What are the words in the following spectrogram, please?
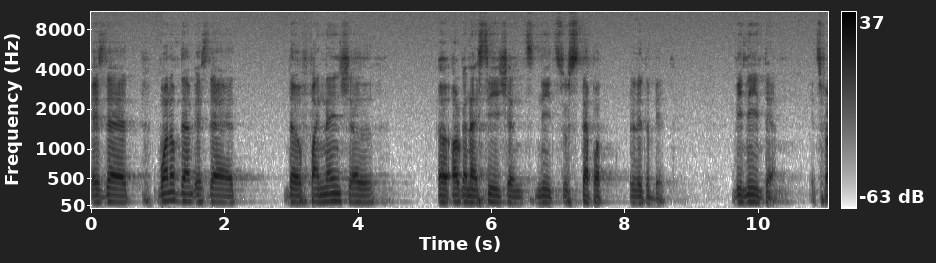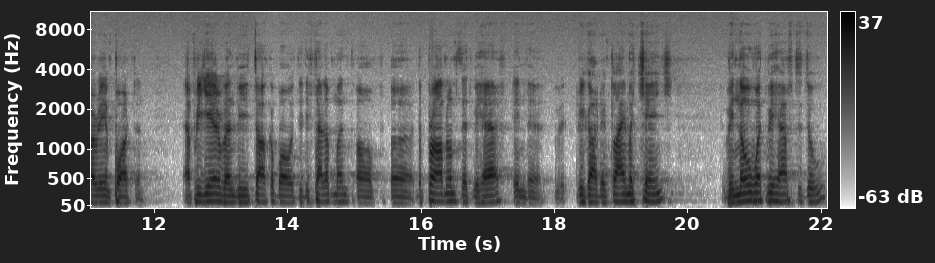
is that one of them is that the financial uh, organizations need to step up a little bit. We need them. It's very important. Every year when we talk about the development of uh, the problems that we have in the, regarding climate change, we know what we have to do,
